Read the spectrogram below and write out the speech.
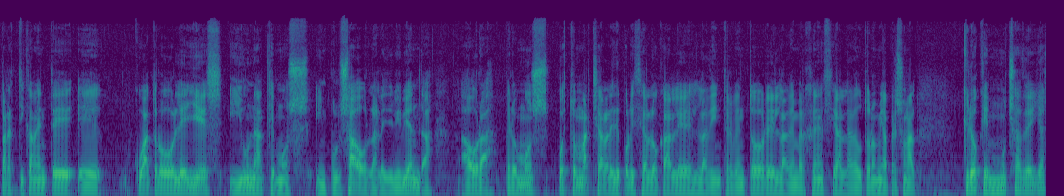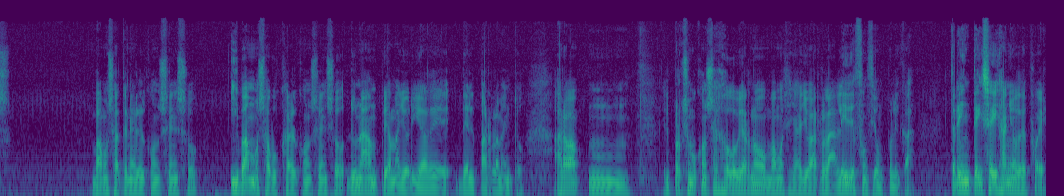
prácticamente eh, cuatro leyes y una que hemos impulsado, la ley de vivienda. Ahora, pero hemos puesto en marcha la ley de policías locales, la de interventores, la de emergencias, la de autonomía personal. Creo que en muchas de ellas vamos a tener el consenso y vamos a buscar el consenso de una amplia mayoría del Parlamento. Ahora, mm, el próximo Consejo de Gobierno vamos a llevar la ley de función pública. 36 años después,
